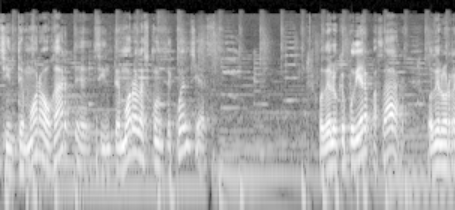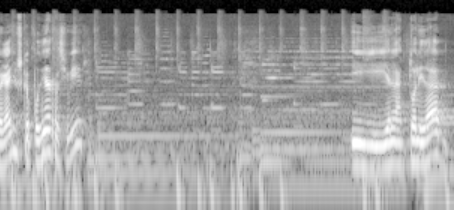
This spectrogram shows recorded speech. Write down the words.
sin temor a ahogarte, sin temor a las consecuencias, o de lo que pudiera pasar, o de los regaños que pudieras recibir. Y en la actualidad,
